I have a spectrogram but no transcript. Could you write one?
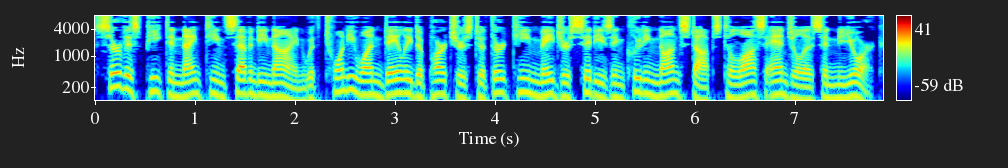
Service peaked in 1979 with 21 daily departures to 13 major cities including nonstops to Los Angeles and New York.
